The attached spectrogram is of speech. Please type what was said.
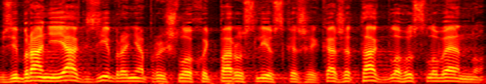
В зібранні як зібрання пройшло, хоч пару слів скажи. Каже, так благословенно.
